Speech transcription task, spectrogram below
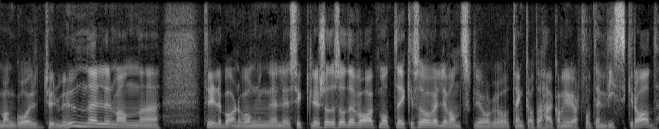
Man går tur med hund, eller man eh, triller barnevogn eller sykler. Så det, så det var på en måte ikke så veldig vanskelig å, å tenke at her kan vi i hvert fall til en viss grad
